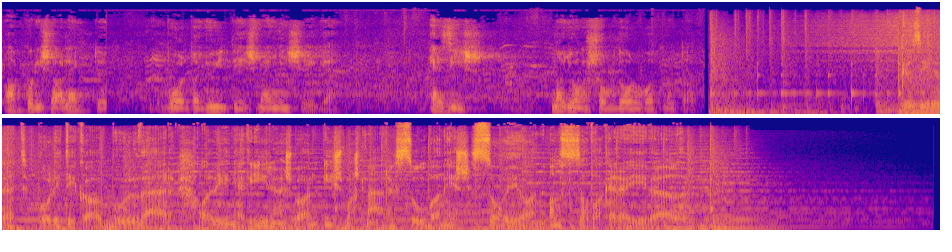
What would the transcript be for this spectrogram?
akkor is a legtöbb volt a gyűjtés mennyisége. Ez is nagyon sok dolgot mutat. Közélet, politika, bulvár. A lényeg írásban és most már szóban is. Szóljon a szavak erejével!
